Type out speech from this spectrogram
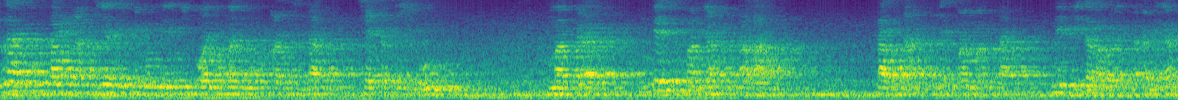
lalu karena dia juga memiliki kewajiban zakat saya tertipu maka nikmat yang salah karena nikmat maka niti dalam negara dengan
